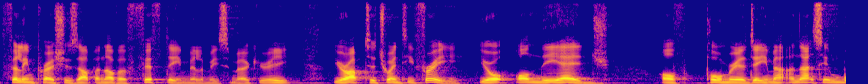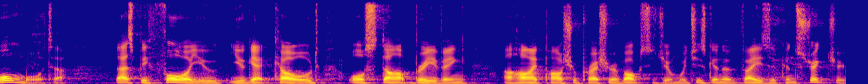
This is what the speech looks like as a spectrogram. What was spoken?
filling pressures up another 15 millimeters of mercury, you're up to 23. You're on the edge of pulmonary edema, and that's in warm water. That's before you, you get cold or start breathing a high partial pressure of oxygen, which is going to vasoconstrict you.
